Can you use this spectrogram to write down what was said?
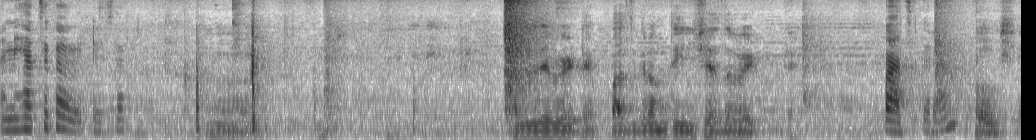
आणि ह्याचं काय वेट आहे सर? अं, वेट आहे. पाच ग्राम तीनशेचं वेट आहे. पाच ग्राम हो. तीनशे.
